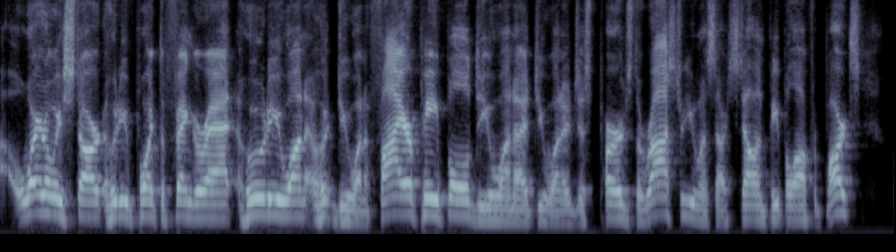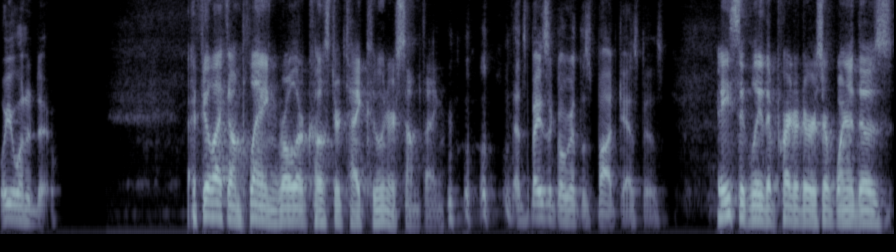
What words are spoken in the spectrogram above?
uh, where do we start? Who do you point the finger at? Who do you want? Who, do you want to fire people? Do you want to? Do you want to just purge the roster? You want to start selling people off for parts? What do you want to do? I feel like I'm playing Roller Coaster Tycoon or something. That's basically what this podcast is. Basically, the Predators are one of those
